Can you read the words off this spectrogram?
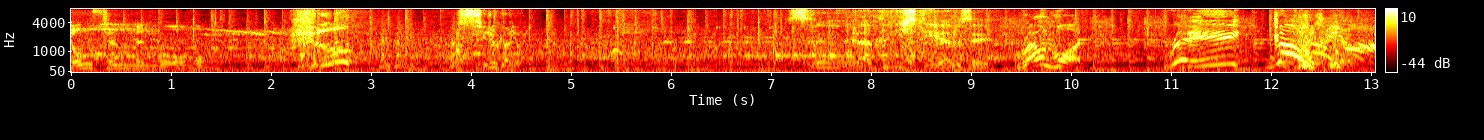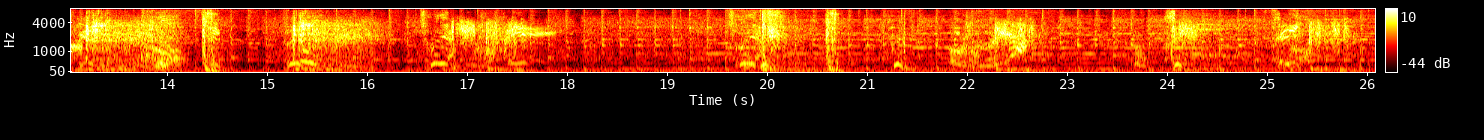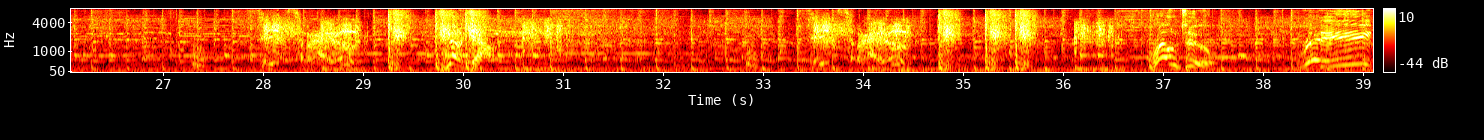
4000年の重み知るがよす。ぐ楽にしてやるぜラウンド1レディーゴー Knockout. Round two. Ready,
